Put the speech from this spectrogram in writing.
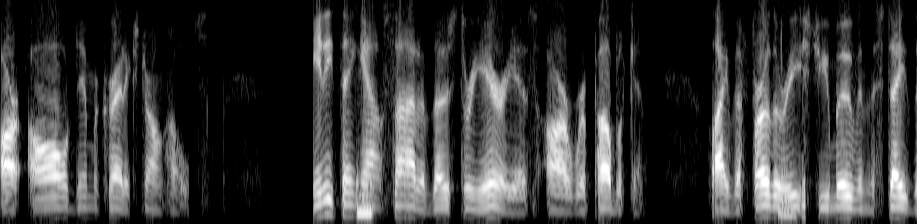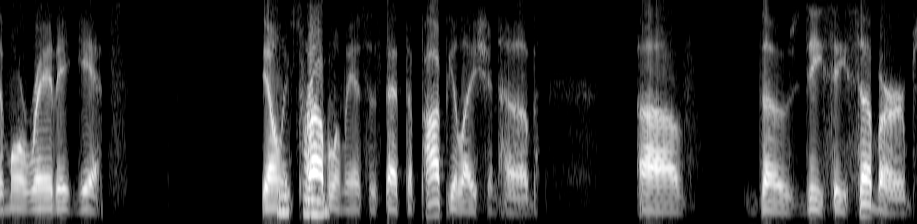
are all Democratic strongholds. Anything mm-hmm. outside of those three areas are Republican. Like the further mm-hmm. east you move in the state, the more red it gets. The only problem is is that the population hub of those DC suburbs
